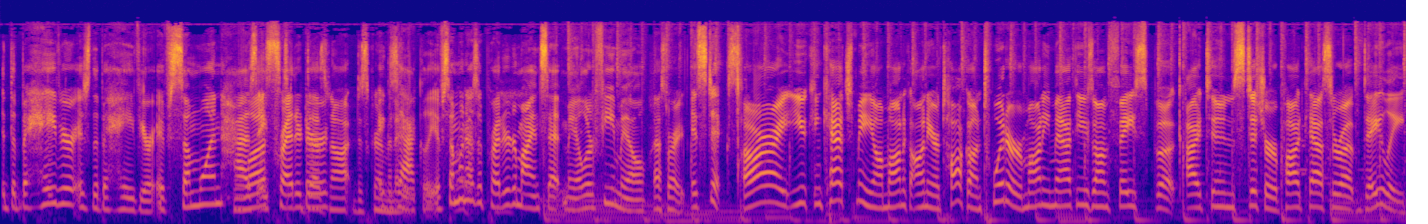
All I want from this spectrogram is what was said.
The behavior is the behavior. If someone has Lust a predator, does not discriminate. Exactly. If someone has a predator mindset, male or female, That's right. it sticks. All right, you can catch me on Monica On Air Talk on Twitter, Monty Matthews on Facebook, iTunes, Stitcher. Podcasts are up daily.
